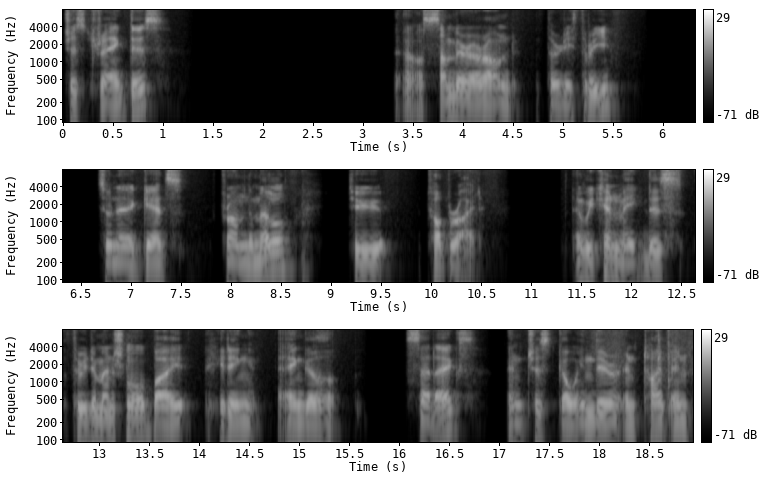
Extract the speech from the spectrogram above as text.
just drag this uh, somewhere around 33. So then it gets from the middle to top right. And we can make this three-dimensional by hitting angle ZX and just go in there and type in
